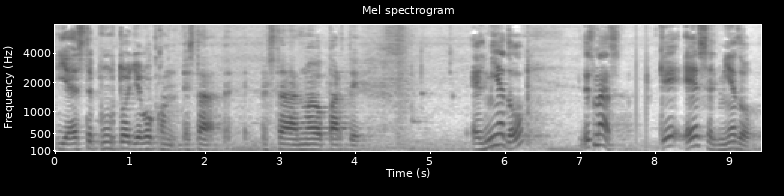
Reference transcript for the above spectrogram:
Y a este punto llego con esta, esta nueva parte. El miedo, es más, ¿qué es el miedo?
